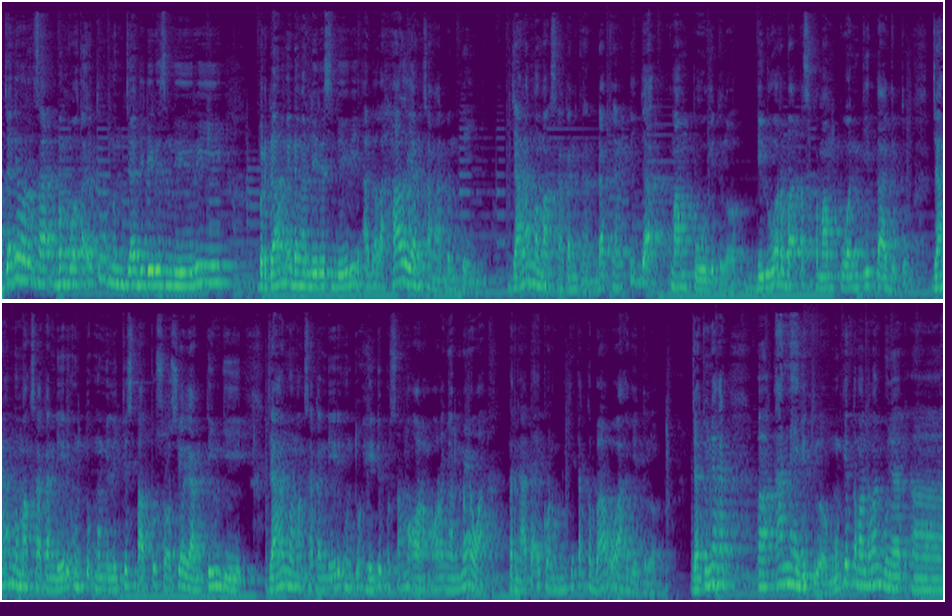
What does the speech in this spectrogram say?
jadi menurut saya Bang Bota itu menjadi diri sendiri Berdamai dengan diri sendiri adalah hal yang sangat penting. Jangan memaksakan kehendak yang tidak mampu gitu loh, di luar batas kemampuan kita gitu. Jangan memaksakan diri untuk memiliki status sosial yang tinggi. Jangan memaksakan diri untuk hidup bersama orang-orang yang mewah. Ternyata ekonomi kita ke bawah gitu loh. Jatuhnya kan uh, aneh gitu loh. Mungkin teman-teman punya uh,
